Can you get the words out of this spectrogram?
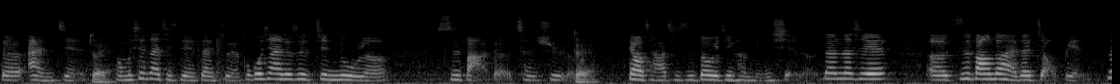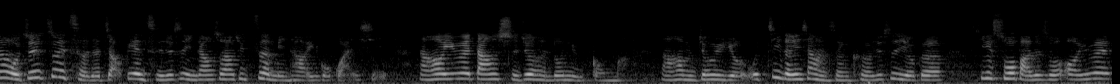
的案件，对，我们现在其实也在追，不过现在就是进入了司法的程序了，对，调查其实都已经很明显了，但那些呃资方都还在狡辩。那我觉得最扯的狡辩词就是你刚刚说要去证明它有因果关系，然后因为当时就很多女工嘛，然后他们就会有，我记得印象很深刻，就是有个一个说法就是说，哦，因为。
